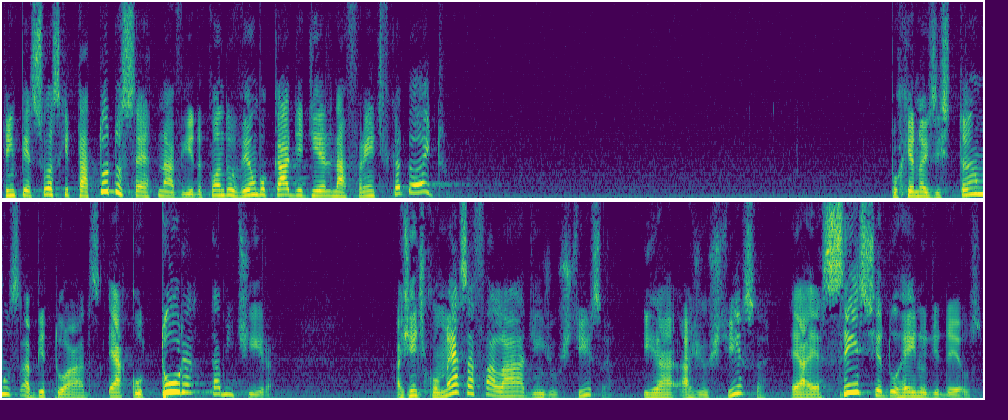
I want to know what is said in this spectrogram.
Tem pessoas que está tudo certo na vida, quando vê um bocado de dinheiro na frente, fica doido. Porque nós estamos habituados, é a cultura da mentira. A gente começa a falar de injustiça, e a, a justiça é a essência do reino de Deus.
